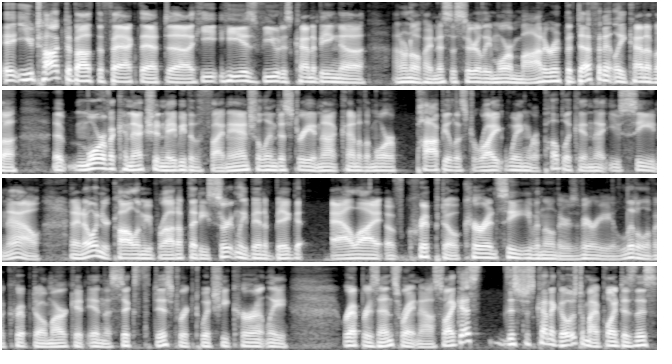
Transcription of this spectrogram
it, you talked about the fact that uh, he he is viewed as kind of being a I don't know if I necessarily more moderate, but definitely kind of a, a more of a connection maybe to the financial industry and not kind of the more populist right wing Republican that you see now. And I know in your column you brought up that he's certainly been a big ally of cryptocurrency, even though there's very little of a crypto market in the 6th district, which he currently represents right now. So I guess this just kind of goes to my point is this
